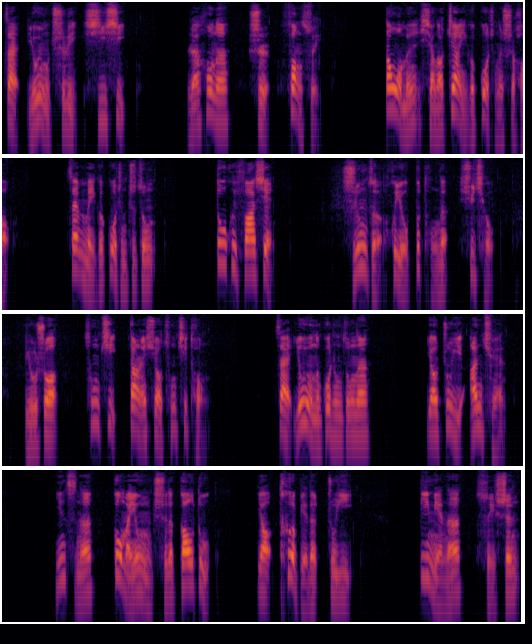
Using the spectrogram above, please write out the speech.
在游泳池里嬉戏，然后呢是放水。当我们想到这样一个过程的时候，在每个过程之中，都会发现使用者会有不同的需求。比如说，充气当然需要充气筒，在游泳的过程中呢，要注意安全，因此呢，购买游泳池的高度要特别的注意，避免呢水深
